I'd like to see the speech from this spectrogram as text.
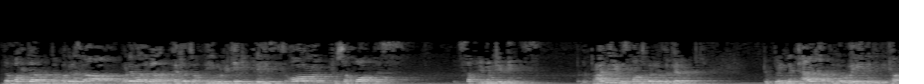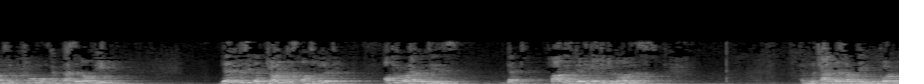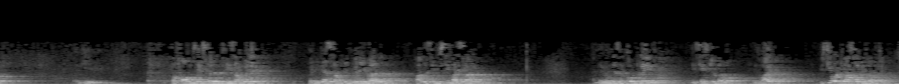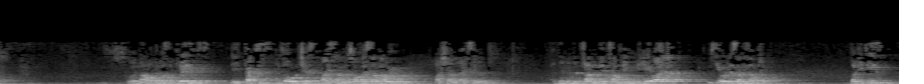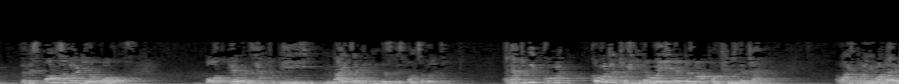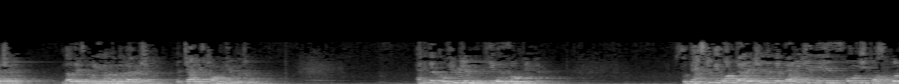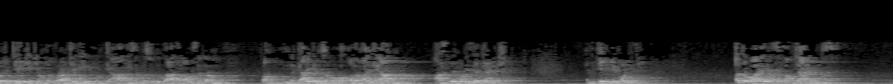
The maktab, the madrasa, whatever other efforts of deen will be taking place is all to support this. It's supplementary things. But the primary responsibility of the parent to bring the child up in a way that he becomes a true ambassador of deen. Then this is a joint responsibility. Often what happens is that father is delegated to the mothers. And the child does something good, he performs excellently somewhere, when he does something very well, father says, see my son? And then when there's a complaint, he says to the, his wife, you see what your son is up to? So now there was the praise, he pats his, own chest, my son, saw my son, how are you? MashaAllah, excellent. And then when the son did something haywire, you see what the son is up to. But it is the responsibility of both. Both parents have to be united in this responsibility. And have to be commit, committed to it in a way that does not confuse the child. One is pulling in one direction, the other is pulling in another direction. The child is torn between the two. And in that confusion, he does his own thing. So there has to be one direction, and the direction is only possible to take it from the Quran Sharif, from the Hadith of Rasulullah from the guidance of ulama kiram, ask them what is that direction. And take it accordingly. Otherwise, sometimes,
